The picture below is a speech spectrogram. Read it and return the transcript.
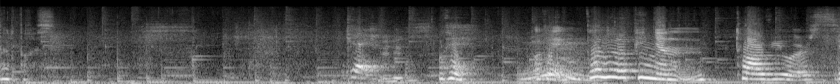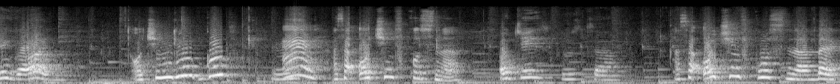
Артас. Okay. Okay. Okay. Tell your opinion to our viewers. They're good. Очень good? Mm. Аса очень вкусно. Очень вкусно. Аса очень вкусно, Бек.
